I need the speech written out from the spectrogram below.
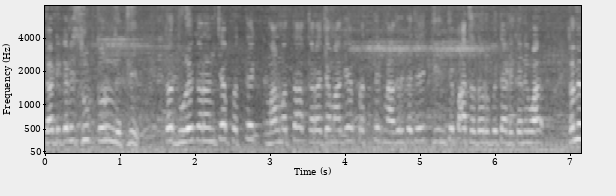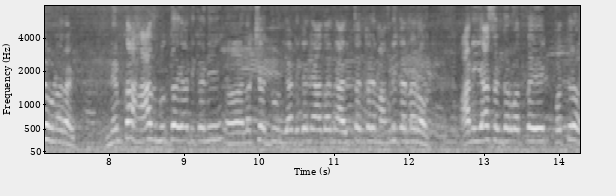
त्या ठिकाणी सूट करून घेतली तर धुळेकरांच्या प्रत्येक मालमत्ता कराच्या मागे प्रत्येक नागरिकाचे तीन ते पाच हजार रुपये त्या ठिकाणी वा कमी होणार आहेत. नेमका हाच मुद्दा या ठिकाणी लक्षात घेऊन या ठिकाणी आज आम्ही आयुक्तांकडे मागणी करणार आहोत. आणि या संदर्भातलं एक पत्र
